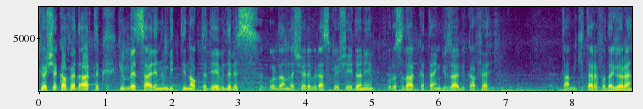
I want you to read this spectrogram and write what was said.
Köşe kafede artık Gümbet sahilinin bittiği nokta diyebiliriz. Buradan da şöyle biraz köşeyi döneyim. Burası da hakikaten güzel bir kafe. Tam iki tarafı da gören.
